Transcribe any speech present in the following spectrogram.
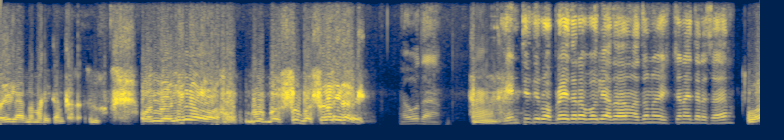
ರೈಲ್ ಅನ್ನ ಮಾಡಿಕಂತಾರ ಒಂದು ಇದು ಬಸ್ಸು ಬಸ್ಗಳಿದಾವೆ ಹೌದಾ? ಎಂಟಿದಿರು ಹೆಂಡ್ತಿದಿರು ಒಬ್ರೇ ಇದಾರ ಹೋಗ್ಲಿ ಅದ ಅದನ್ನು ಎಷ್ಟು ಜನ ಇದಾರೆ ಸರ್? ಓ?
